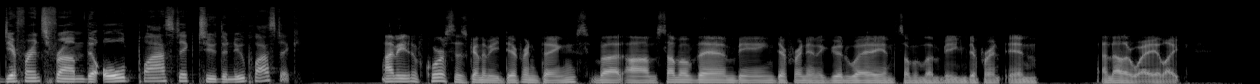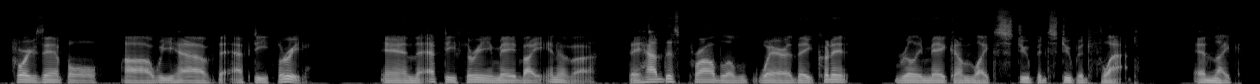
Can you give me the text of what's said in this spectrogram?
difference from the old plastic to the new plastic? I mean, of course, there's going to be different things, but um, some of them being different in a good way, and some of them being different in another way. Like, for example, uh, we have the FD3. And the FD3 made by Innova, they had this problem where they couldn't really make them like stupid, stupid flat. And like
